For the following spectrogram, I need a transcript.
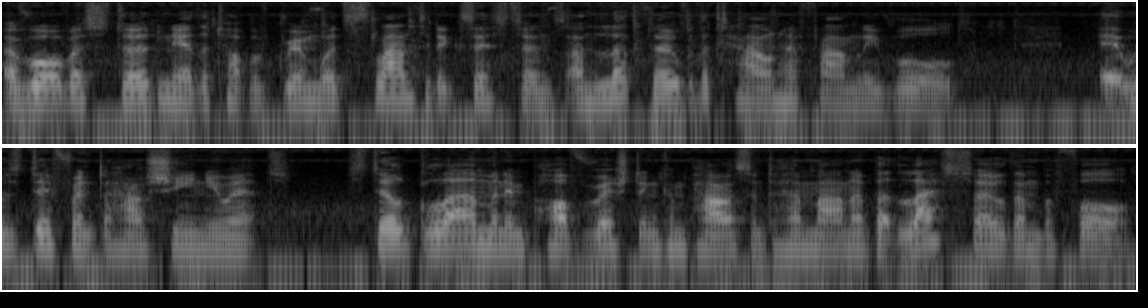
Aurora stood near the top of Grimwood's slanted existence and looked over the town her family ruled. It was different to how she knew it. Still glum and impoverished in comparison to her manor, but less so than before.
